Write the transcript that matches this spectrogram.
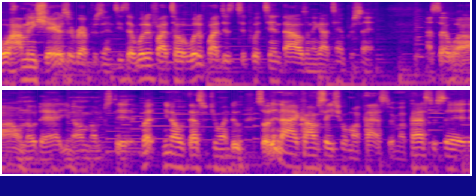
or how many shares it represents. He said, "What if I told? What if I just put ten thousand and got ten percent?" I said, "Well, I don't know, Dad. You know, I'm, I'm still, but you know, if that's what you want to do." So then I had a conversation with my pastor. My pastor said,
